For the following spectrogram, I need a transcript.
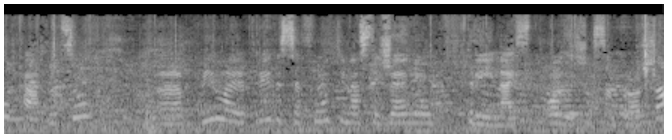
uh, kapicu. Bila je 30 funti na sniženju 13, odlično sam prošla.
